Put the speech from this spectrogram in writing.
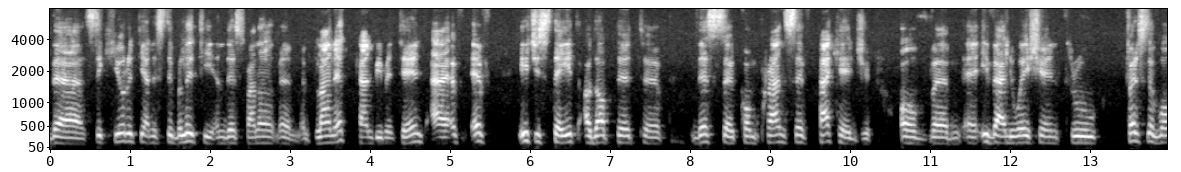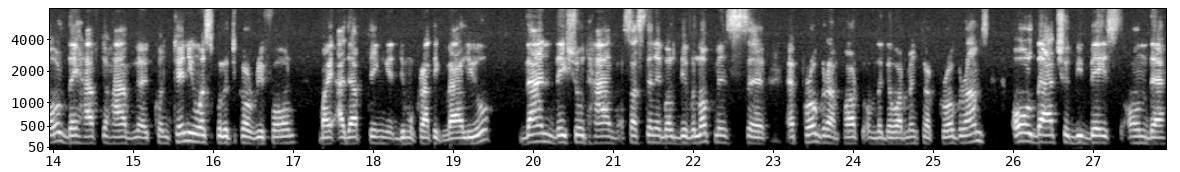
the security and stability in this um, um, planet can be maintained uh, if, if, each state adopted uh, this uh, comprehensive package of um, evaluation through First of all, they have to have continuous political reform by adopting democratic value then they should have sustainable developments uh, program, part of the governmental programs. All that should be based on the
